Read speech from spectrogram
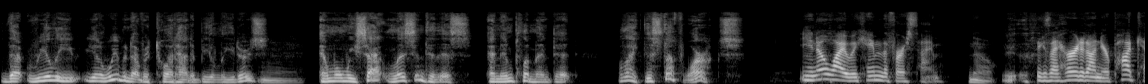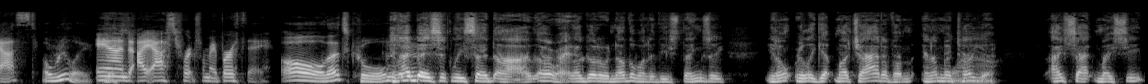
that really you know we were never taught how to be leaders. And when we sat and listened to this and implement it we're like this stuff works You know why we came the first time? No. Because I heard it on your podcast Oh, really? and I asked for it for my birthday. Oh, that's cool. And I basically said, uh, all right, I'll go to another one of these things. Uh, You don't really get much out of them. And I'm going to tell you, I sat in my seat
